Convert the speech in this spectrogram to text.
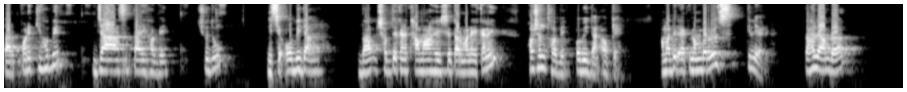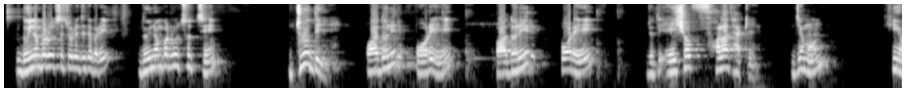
তারপরে কি হবে? যা আছে তাই হবে। শুধু নিচে অভিধান দান শব্দ এখানে থামা হয়েছে, তার মানে এখানে হসন্ত হবে, অভিধান ওকে আমাদের এক নম্বর রুলস ক্লিয়ার তাহলে আমরা দুই নম্বর রুলসে চলে যেতে পারি। দুই নম্বর রুলস হচ্ছে, যদি অদনির পরে অদনির পরে যদি এইসব ফলা থাকে যেমন ক্ষীয়।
